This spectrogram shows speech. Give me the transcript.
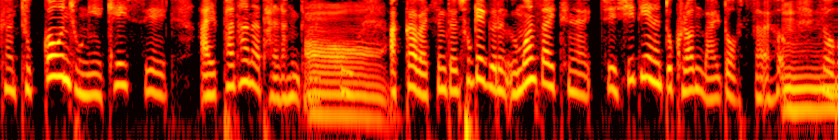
그냥 두꺼운 종이의 케이스에 알판 하나 달랑 들어있고 어. 아까 말씀드린 소개글은 음원 사이트나 있지 CD에는 또 그런 말도 없어요. 음. 그래서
